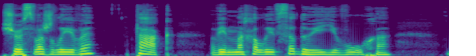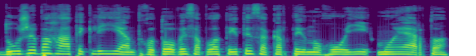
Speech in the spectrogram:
Щось важливе? Так, він нахилився до її вуха. Дуже багатий клієнт готовий заплатити за картину Гої Муерто.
